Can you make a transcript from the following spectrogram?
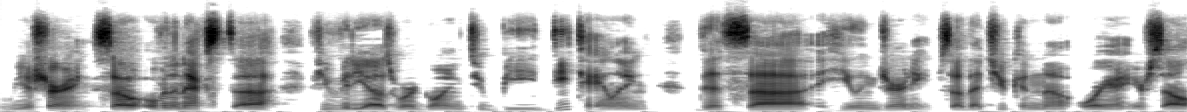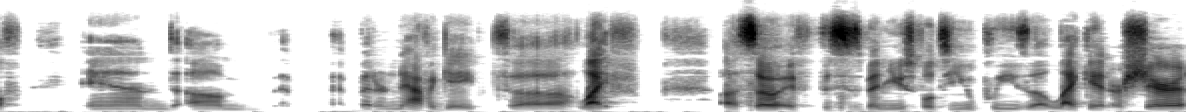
reassuring. So over the next uh, few videos, we're going to be detailing this uh, healing journey so that you can uh, orient yourself and um, better navigate uh, life. Uh, so if this has been useful to you, please uh, like it or share it,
